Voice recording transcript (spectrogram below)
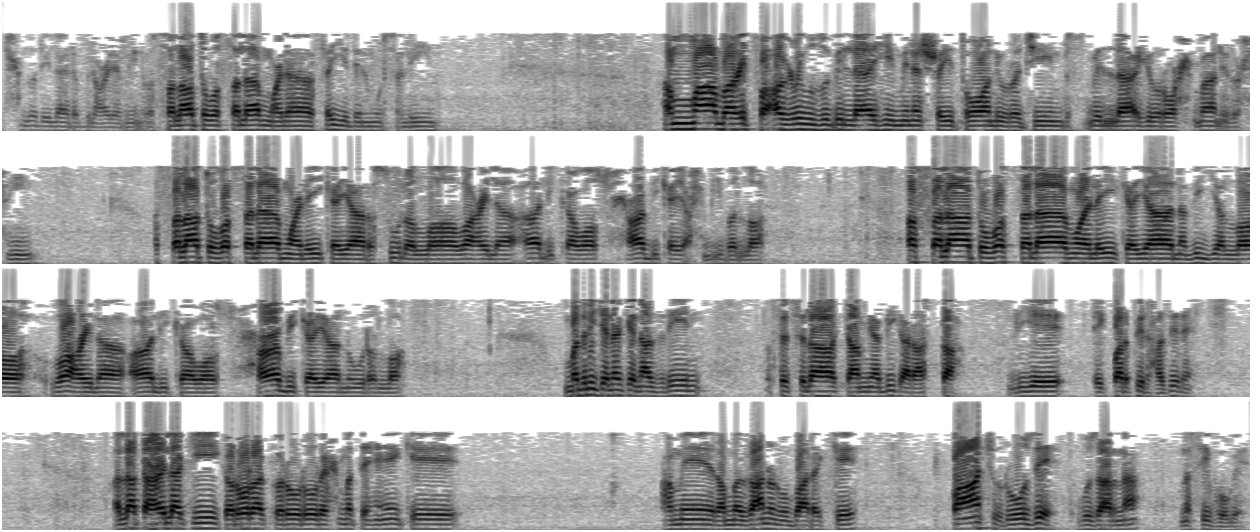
الحمد لله رب العالمين، والصلاة والسلام على سيد المرسلين. أما بعد، فأعوذ بالله من الشيطان الرجيم. بسم الله الرحمن الرحيم. الصلاة والسلام عليك يا رسول الله وعلى آلك وصحابك يا حبيب الله. الصلاة والسلام عليك يا نبي الله وعلى آلك وصحابك يا نور الله مدنی چینل کے ناظرین، سلسلہ کامیابی کا راستہ لیے ایک بار پھر حاضر ہیں۔ اللہ تعالی کی کروڑا کروڑوں رحمت ہیں کہ ہمیں رمضان المبارک کے پانچ روزے گزارنا نصیب ہو گئے۔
